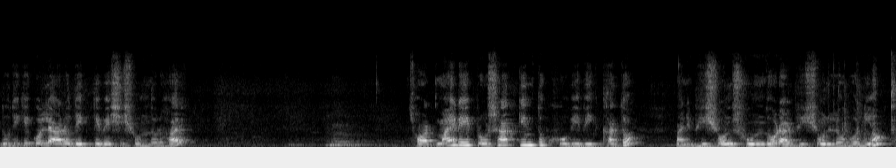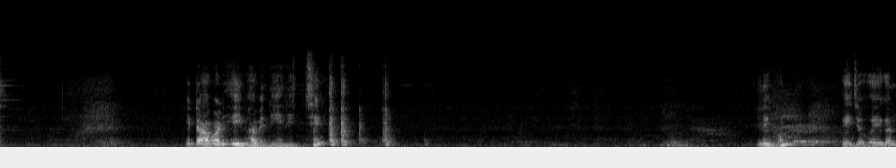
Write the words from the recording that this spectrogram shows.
দুদিকে করলে আরও দেখতে বেশি সুন্দর হয়। ছট মায়ের এই প্রসাদ কিন্তু খুবই বিখ্যাত। মানে ভীষণ সুন্দর আর ভীষণ লোভনীয়। এটা আবার এইভাবে দিয়ে দিচ্ছি। দেখুন, এই যে হয়ে গেল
